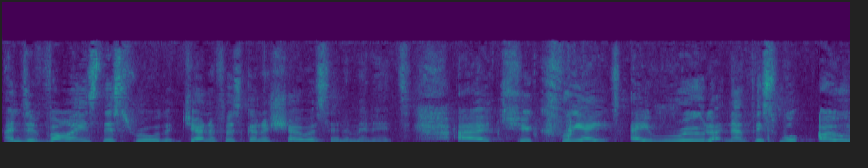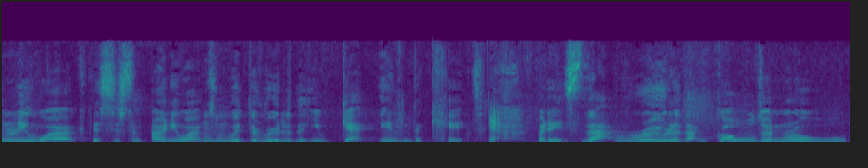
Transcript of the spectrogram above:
and devised this rule that Jennifer's going to show us in a minute uh, to create a ruler. Now, this will only work, this system only works with the ruler that you get in the kit. Yeah. But it's that ruler, that golden rule,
